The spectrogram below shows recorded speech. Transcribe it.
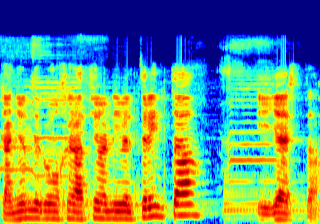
Cañón de congelación al nivel 30 y ya está.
